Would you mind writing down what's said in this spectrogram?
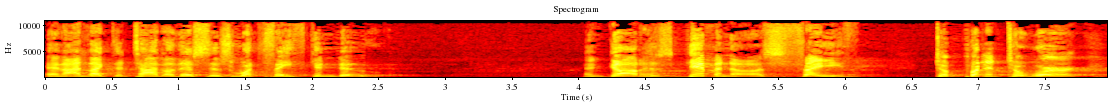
And I'd like to title this as What Faith Can Do. And God has given us faith to put it to work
